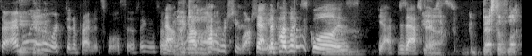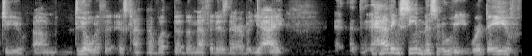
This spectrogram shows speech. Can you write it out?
Sorry, I've only Yeah. ever worked in a private school, so things are No, My a God. little wishy-washy. Yeah, the public school is mm. Yeah disastrous. Yeah. Best of luck to you. Um, deal with it is kind of what the, the method is there. But yeah, I having seen this movie where Dave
